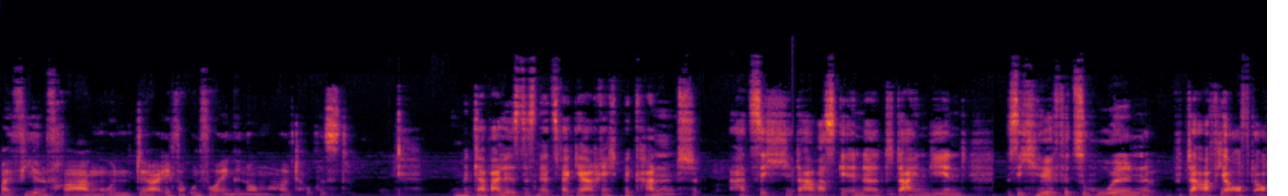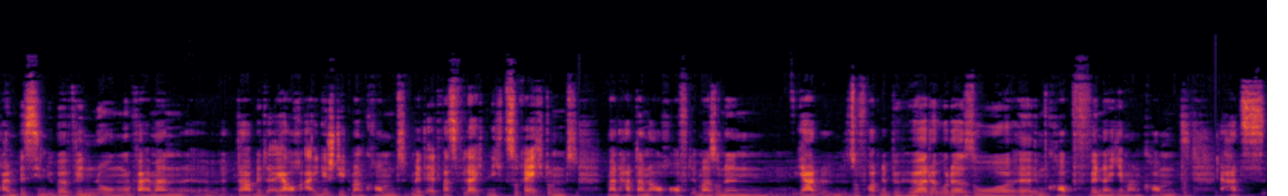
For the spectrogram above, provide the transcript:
bei vielen Fragen und der einfach unvoreingenommen halt auch ist. Mittlerweile ist das Netzwerk ja recht bekannt. Hat sich da was geändert dahingehend, sich Hilfe zu holen, bedarf ja oft auch ein bisschen Überwindung, weil man äh, damit ja auch eingesteht, man kommt mit etwas vielleicht nicht zurecht und man hat dann auch oft immer so einen, ja, sofort eine Behörde oder so äh, im Kopf, wenn da jemand kommt. Hat es äh,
